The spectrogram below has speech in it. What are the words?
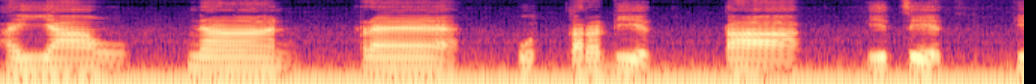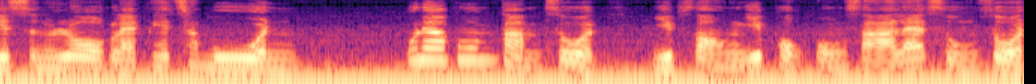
พะเยา น่าน แพร่ อุตรดิตถ์ตาพิจิตรพิษณุโลกและเพชรบูรณ์ อุณหภูมิต่ำสุด 22-26 องศาและสูงสุด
